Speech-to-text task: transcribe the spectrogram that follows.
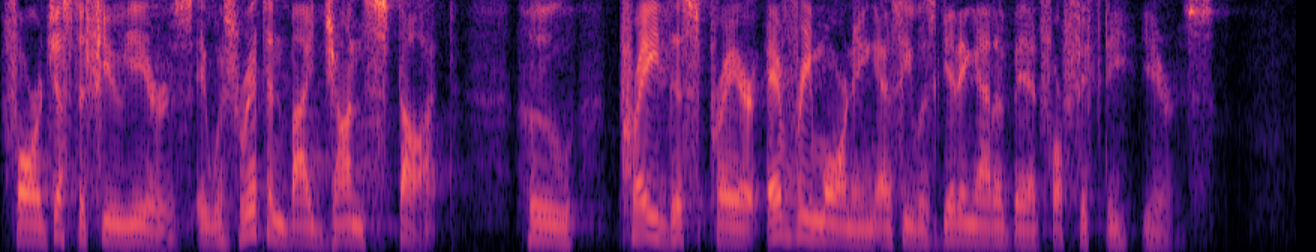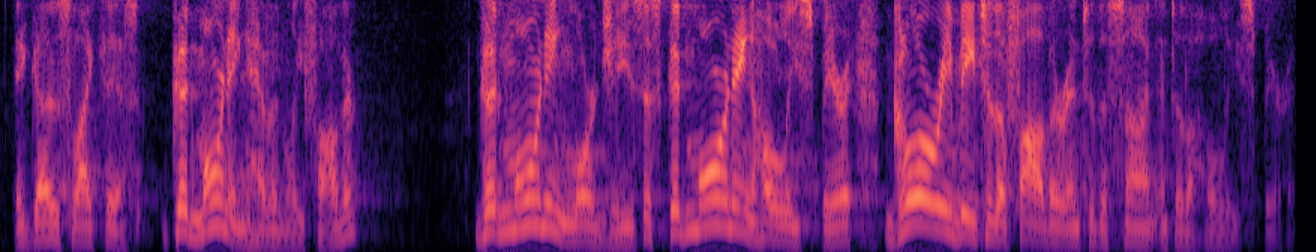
for just a few years. It was written by John Stott, who prayed this prayer every morning as he was getting out of bed for 50 years. It goes like this Good morning, Heavenly Father. Good morning, Lord Jesus. Good morning, Holy Spirit. Glory be to the Father, and to the Son, and to the Holy Spirit.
